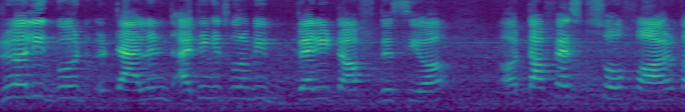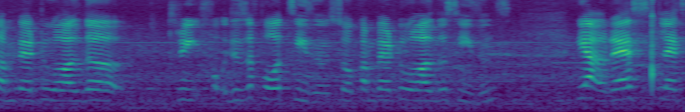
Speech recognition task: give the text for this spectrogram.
really good talent. I think it's going to be very tough this year. Uh, toughest so far compared to all the three, four, this is the fourth season, so compared to all the seasons yeah, rest. Let's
